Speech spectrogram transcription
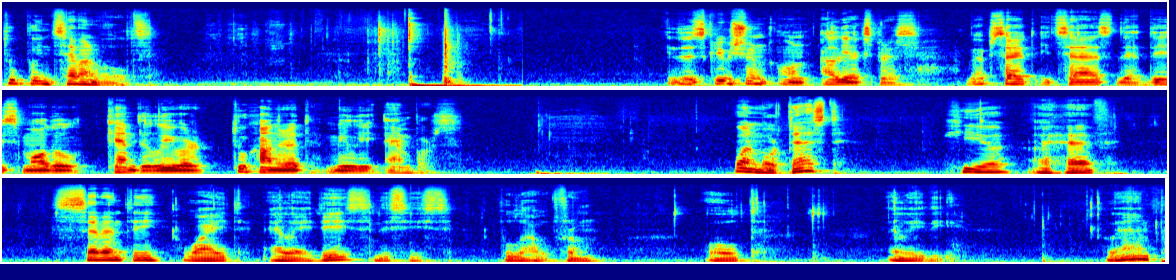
Two point seven volts. The description on AliExpress website it says that this model can deliver 200 milliamperes. One more test. Here I have 70 white LEDs. This is pull out from old LED lamp.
